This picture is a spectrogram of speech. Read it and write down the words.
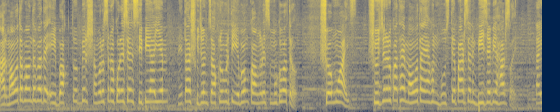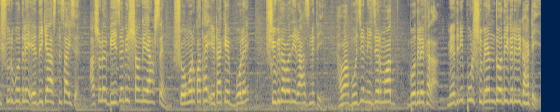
আর মমতা বন্দ্যোপাধ্যায় এই বক্তব্যের সমালোচনা করেছেন সিপিআইএম নেতা সুজন চক্রবর্তী এবং কংগ্রেস মুখপাত্র সৌমু আইস সুজনের কথায় মমতা এখন বুঝতে পারছেন বিজেপি হারছে, তাই সুর বদলে এদিকে আসতে চাইছেন। আসলে বিজেপির সঙ্গে আসছেন সৌমর কথায় এটাকে বলে সুবিধাবাদী রাজনীতি। হাওয়া বুঝে নিজের মত বদলে ফেলা। মেদিনীপুর শুভেন্দু অধিকারীর ঘাঁটি।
